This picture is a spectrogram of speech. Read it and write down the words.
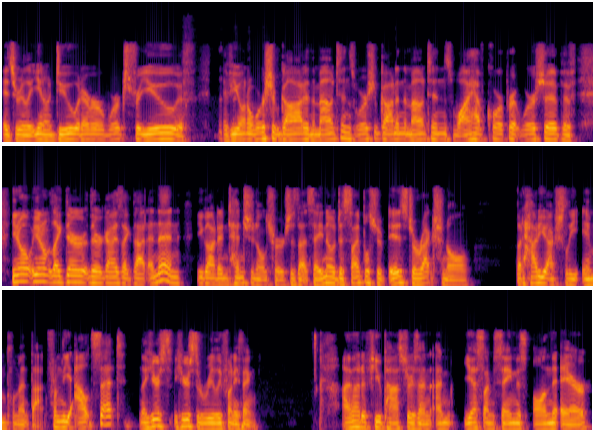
it's really, you know, do whatever works for you. If if you want to worship God in the mountains, worship God in the mountains. Why have corporate worship? If you know, you know, like there there are guys like that. And then you got intentional churches that say, no, discipleship is directional, but how do you actually implement that from the outset? Now here's here's the really funny thing. I've had a few pastors, and and yes, I'm saying this on the air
